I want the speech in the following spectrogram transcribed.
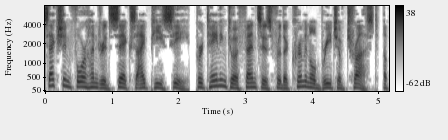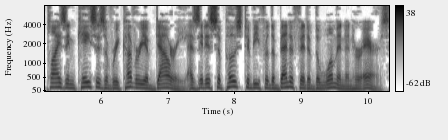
Section 406 IPC, pertaining to offences for the criminal breach of trust, applies in cases of recovery of dowry as it is supposed to be for the benefit of the woman and her heirs.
